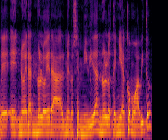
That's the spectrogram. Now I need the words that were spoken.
eh, eh, no, era, no lo era al menos en mi vida, no lo tenía como hábito,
